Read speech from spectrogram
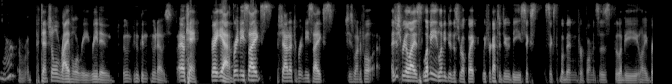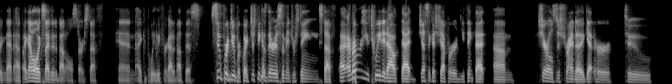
Yeah. potential rivalry renewed. Who, who can who knows? Okay, great. Yeah, Brittany Sykes. Shout out to Brittany Sykes. She's wonderful. I just realized. Let me let me do this real quick. We forgot to do the sixth sixth women performances. Let me let me bring that up. I got all excited about All Star stuff, and I completely forgot about this. Super duper quick, just because there is some interesting stuff. I, I remember you tweeted out that Jessica Shepard. You think that um, Cheryl's just trying to get her to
